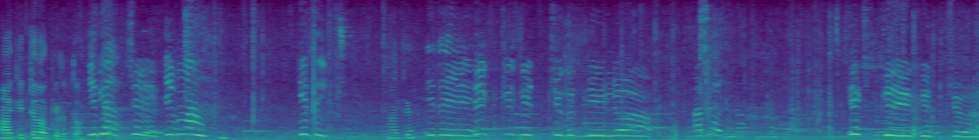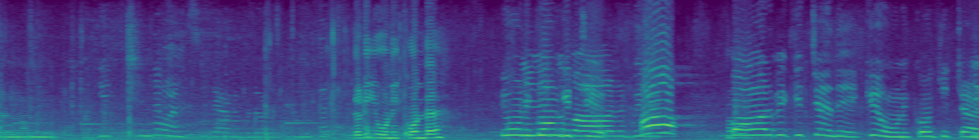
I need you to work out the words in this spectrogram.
ആ കിറ്റ് നോക്കി എടുത്തോ. ഇതടി യൂണിക്കോണിന്റെ യൂണിക്കോൺ കിച്ചൺ ബാർബി കിച്ചൺ എനിക്ക് യൂണിക്കോൺ കിച്ചൺ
